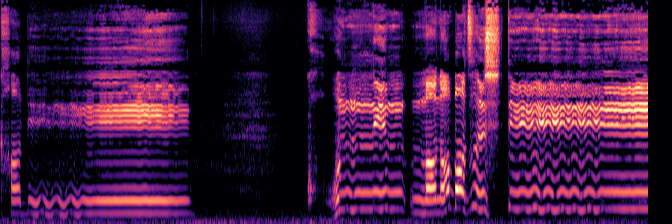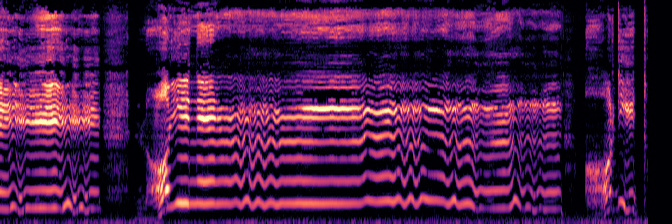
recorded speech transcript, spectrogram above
中で、今年学ばずして、来年、ありと、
